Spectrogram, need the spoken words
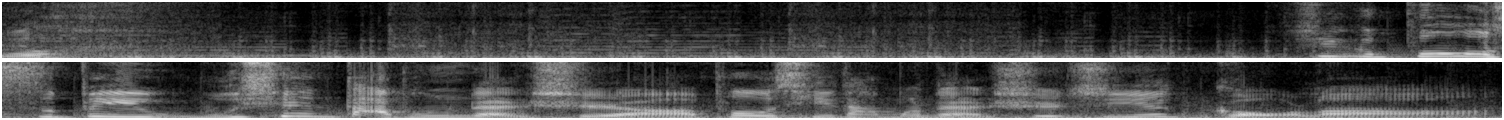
哇。这个 boss 被无限大鹏展翅啊，暴气大鹏展翅直接搞了，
